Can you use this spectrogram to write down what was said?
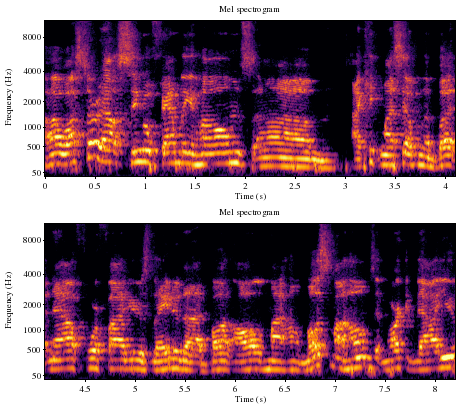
Well, I started out single family homes. Um, I kicked myself in the butt now, four or five years later, that I bought all of my home, most of my homes at market value.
